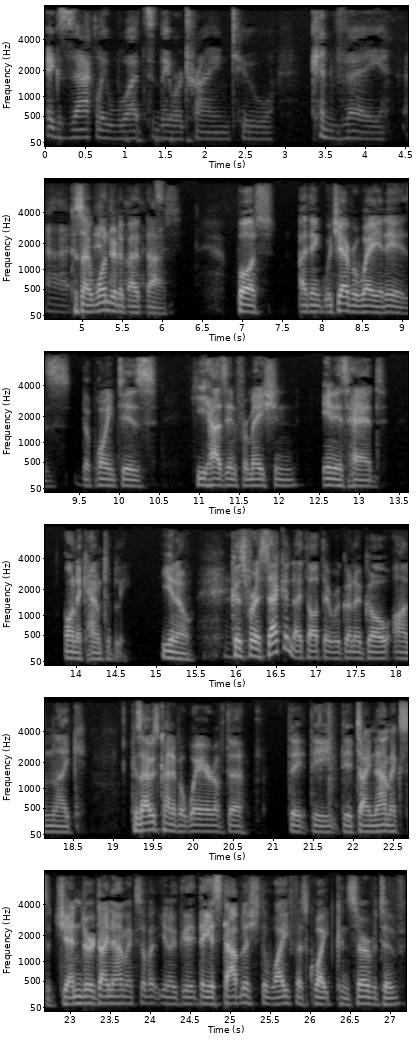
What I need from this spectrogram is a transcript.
exactly what they were trying to convey. Uh, because I wondered about that. But I think whichever way it is, the point is he has information in his head unaccountably. You know, hmm. because for a second I thought they were going to go on like, because I was kind of aware of the the the the dynamics, the gender dynamics of it. You know, they, they established the wife as quite conservative,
